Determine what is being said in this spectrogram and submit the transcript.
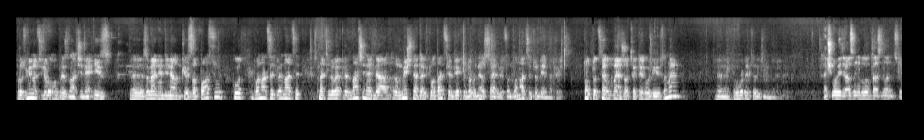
про зміну цільового призначення із е, земельної ділянки запасу код 1212 на цільове призначення для розміщення та експлуатації об'єктів дорожнього сервісу 1211. Тобто це в межах категорії земель е, проводиться зміни. А чому відразу не було вказано? Чи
